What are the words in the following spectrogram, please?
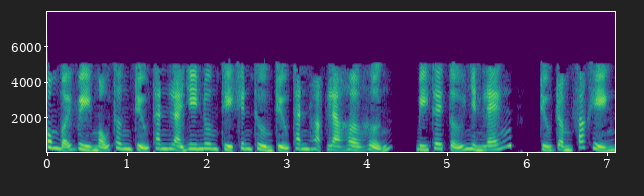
không bởi vì mẫu thân Triệu Thanh là di nương thì khinh thường Triệu Thanh hoặc là hờ hưởng, bị thê tử nhìn lén, Triệu Trầm phát hiện,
